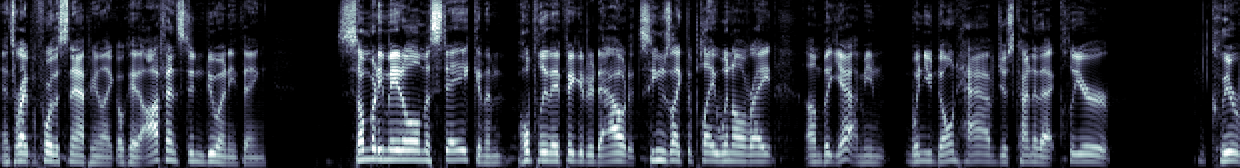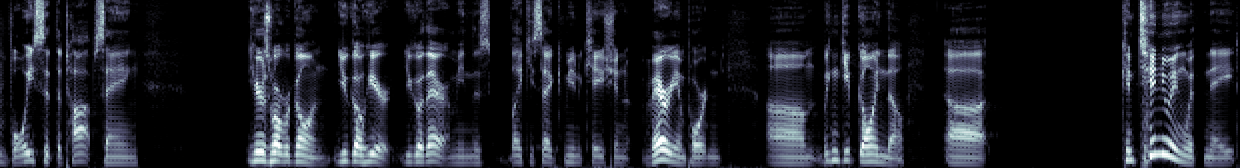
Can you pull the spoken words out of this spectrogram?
and it's right before the snap, and you're like, okay, the offense didn't do anything. Somebody made a little mistake, and then hopefully they figured it out. It seems like the play went all right, um, but yeah, I mean, when you don't have just kind of that clear, clear voice at the top saying, here's where we're going. You go here. You go there. I mean, this, like you said, communication very important. Um, we can keep going though. Uh, continuing with Nate,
